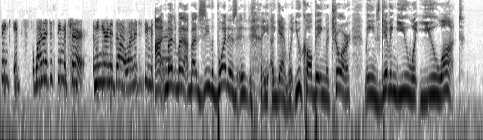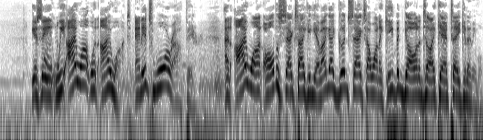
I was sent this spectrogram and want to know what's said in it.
think it's, why not just be mature? I mean, you're an adult. Why not just be mature? I, but, but, but see, the point is, is, again, what you call being mature means giving you what you want. You see, we I want what I want, and it's war out there. And I want all the sex I can get. I got good sex, I want to keep it going until I can't take it anymore.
